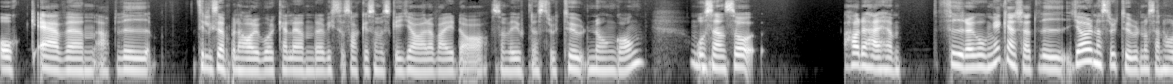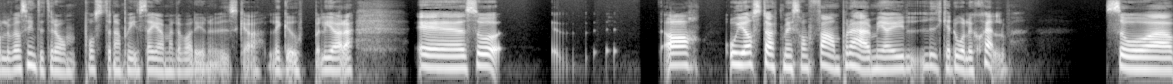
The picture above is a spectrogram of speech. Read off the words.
Och även att vi till exempel har i vår kalender vissa saker som vi ska göra varje dag, som vi har gjort en struktur någon gång. Mm. Och sen så har det här hänt fyra gånger kanske, att vi gör den här strukturen och sen håller vi oss inte till de posterna på Instagram eller vad det är nu vi ska lägga upp eller göra. Eh, så eh, ja, och jag har stört mig som fan på det här, men jag är lika dålig själv. Så eh,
